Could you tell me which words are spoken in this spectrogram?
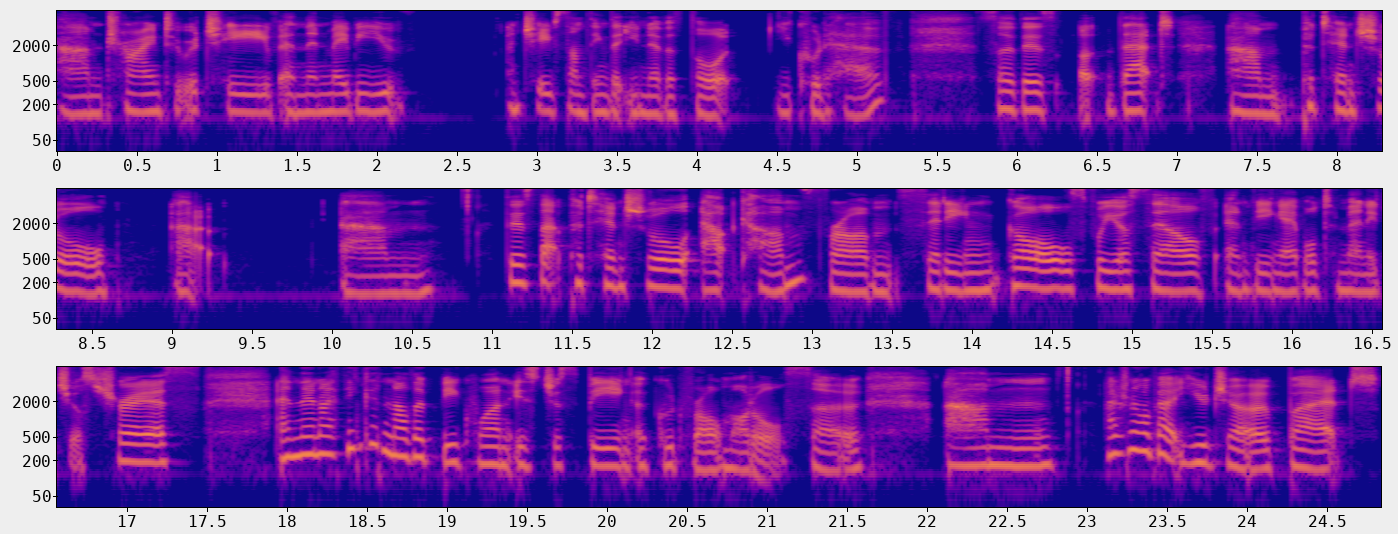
um, trying to achieve. And then maybe you've achieved something that you never thought you could have. So there's uh, that um, potential. Uh, um, there's that potential outcome from setting goals for yourself and being able to manage your stress. And then I think another big one is just being a good role model. So um, I don't know about you, Joe, but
